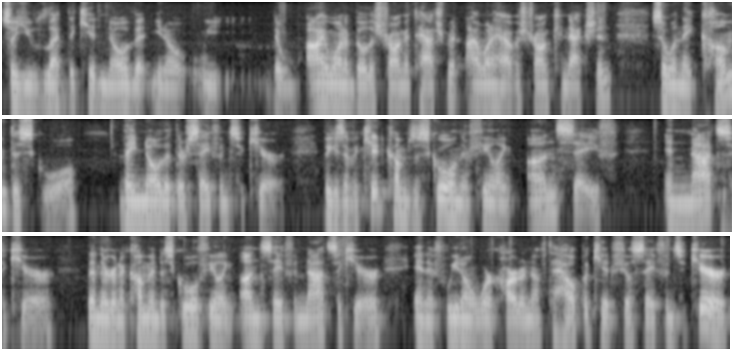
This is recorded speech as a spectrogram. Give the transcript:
so you let the kid know that you know we that I want to build a strong attachment. I want to have a strong connection. So when they come to school, they know that they're safe and secure. Because if a kid comes to school and they're feeling unsafe and not secure, then they're going to come into school feeling unsafe and not secure. And if we don't work hard enough to help a kid feel safe and secure,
